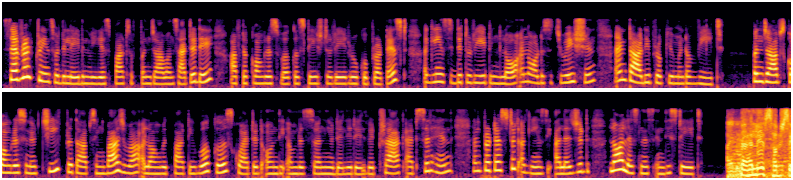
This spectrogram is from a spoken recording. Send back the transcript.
Several trains were delayed in various parts of Punjab on Saturday after Congress workers staged a rail roko protest against the deteriorating law and order situation and tardy procurement of wheat. Punjab's Congress Unit Chief Pratap Singh Bajwa along with party workers squatted on the Amritsar New Delhi railway track at Sirhind and protested against the alleged lawlessness in the state. पहले सबसे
